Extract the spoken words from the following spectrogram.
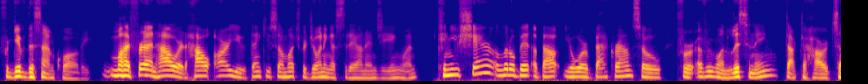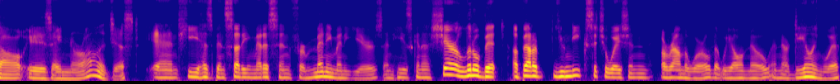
forgive the sound quality. My friend Howard, how are you? Thank you so much for joining us today on NG England. Can you share a little bit about your background? So, for everyone listening, Dr. Howard Zhao is a neurologist and he has been studying medicine for many, many years. And he's going to share a little bit about a unique situation around the world that we all know and are dealing with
